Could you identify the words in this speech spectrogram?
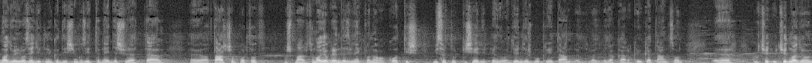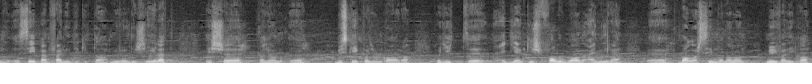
nagyon jó az együttműködésünk az itteni egyesülettel, a tárcsoportot. Most már, ha nagyobb rendezvények vannak, akkor ott is mi szoktuk kísérni például a Gyöngyösbokrétán, vagy, vagy, vagy akár a Kőketáncon. Úgyhogy, úgyhogy nagyon szépen fejlődik itt a művöldési élet, és nagyon büszkék vagyunk arra, hogy itt egy ilyen kis faluban ennyire magas színvonalon művelik a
